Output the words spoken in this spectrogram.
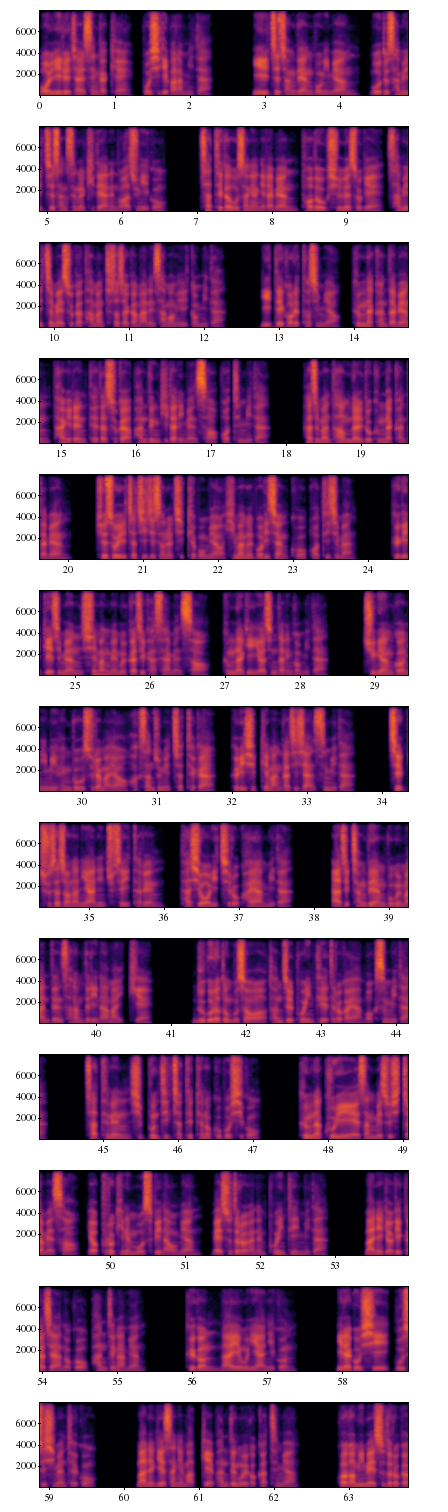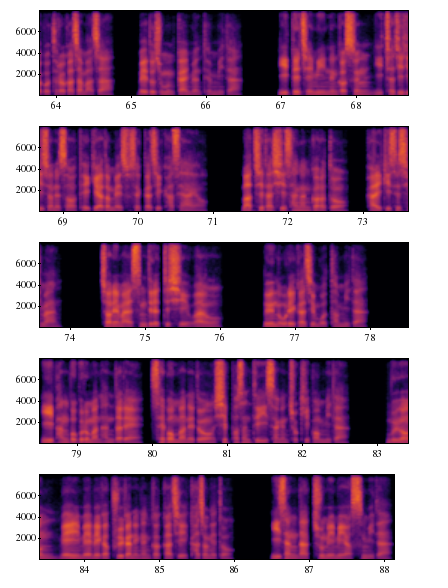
원리를 잘 생각해 보시기 바랍니다. 2일째 장대 양봉이면 모두 3일째 상승을 기대하는 와중이고 차트가 우상향이라면 더더욱 신뢰 속에 3일째 매수가 다만 투자자가 많은 상황일 겁니다. 이때 거래 터지며 급락한다면 당일엔 대다수가 반등 기다리면서 버팁니다. 하지만 다음날도 급락한다면 최소 1차 지지선을 지켜보며 희망을 버리지 않고 버티지만 그게 깨지면 실망 매물까지 가세하면서 급락이 이어진다는 겁니다. 중요한 건 이미 횡보 후 수렴하여 확산 중인 차트가 그리 쉽게 망가지지 않습니다. 즉 추세 전환이 아닌 추세 이탈은 다시 원위치로 가야 합니다. 아직 장대 양봉을 만든 사람들이 남아있기에 누구라도 무서워 던질 포인트에 들어가야 먹습니다. 차트는 10분 틱 차트 켜놓고 보시고 급락 후의 예상 매수 시점에서 옆으로 기는 모습이 나오면 매수 들어가는 포인트입니다. 만약 여기까지 안 오고 반등하면 그건 나의 운이 아니군 이라고 씩 웃으시면 되고 만약 예상에 맞게 반등 올 것 같으면 과감히 매수 들어가고 들어가자마자 매도 주문 깔면 됩니다. 이때 재미있는 것은 2차 지지선에서 대기하던 매수세까지 가세하여 마치 다시 상한 거라도 갈 기세지만 전에 말씀드렸듯이 와우 는 오래가지 못합니다. 이 방법으로만 한 달에 3번만 해도 10% 이상은 좋게 법니다. 물론 매일 매매가 불가능한 것까지 가정해도 이상 낮주 매매였습니다.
